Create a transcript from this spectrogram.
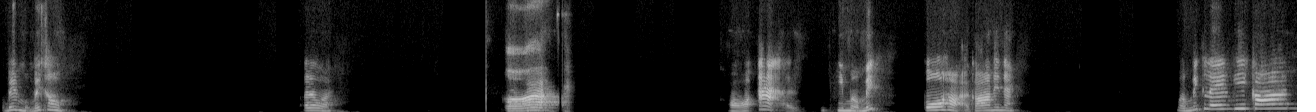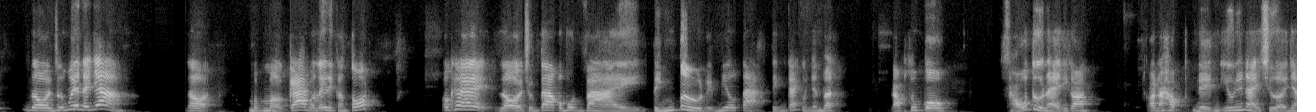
Có biết mở mic không? Ở đâu rồi? Có. ạ. có ạ. Thì mở mic. Cô hỏi con đây này. Mở mic lên đi con rồi giữ nguyên đấy nhá. Rồi mở, cam vào lên thì càng tốt. Ok rồi chúng ta có một vài tính từ để miêu tả tính cách của nhân vật. Đọc giúp cô. Sáu từ này đi con. Con đã học đến unit này chưa ấy nhỉ?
